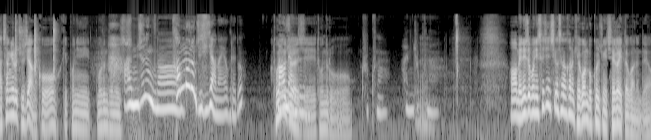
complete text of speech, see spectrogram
가창료를 주지 않고 그렇게 본인이 모른 돈을 안 주는구나. 선물은 주시지 않아요, 그래도? 마음에 안 줘야지. 돈으로. 그렇구나. 안 좋구나. 어, 매니저분이 세진 씨가 생각하는 객원 보컬 중에 제가 있다고 하는데요.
